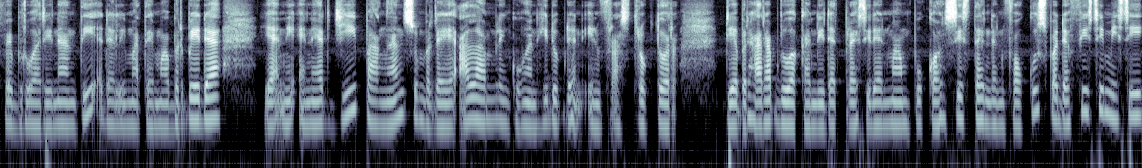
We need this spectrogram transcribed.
Februari nanti ada lima tema berbeda yakni energi, pangan, sumber daya alam, lingkungan hidup dan infrastruktur. Dia berharap dua kandidat presiden mampu konsisten dan fokus pada visi misi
